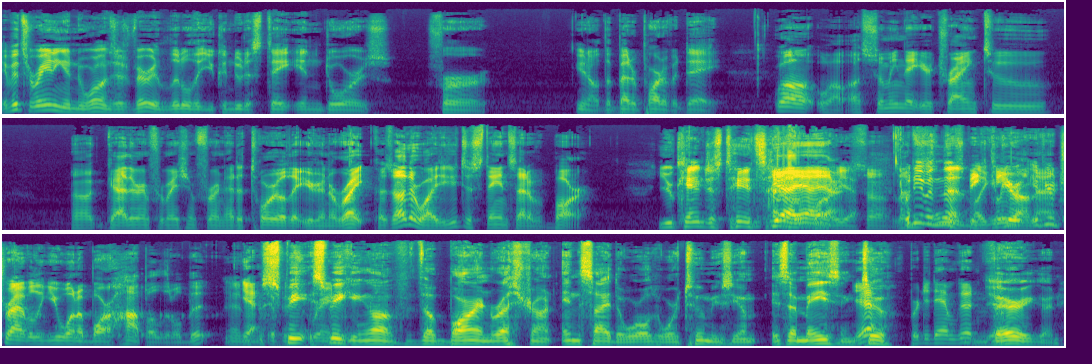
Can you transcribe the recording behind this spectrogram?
If it's raining in New Orleans, there's very little that you can do to stay indoors for, you know, the better part of a day. Well, well, assuming that you're trying to uh, gather information for an editorial that you're going to write, because otherwise you just stay inside of a bar. You can just stay inside Yeah, of a yeah, bar, yeah. yeah. So but even then, be like if you're, on if you're traveling, you want to bar hop a little bit. And Yeah. Spe- speaking of, the bar and restaurant inside the World War II museum is amazing Yeah, too. pretty damn good. Very good.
